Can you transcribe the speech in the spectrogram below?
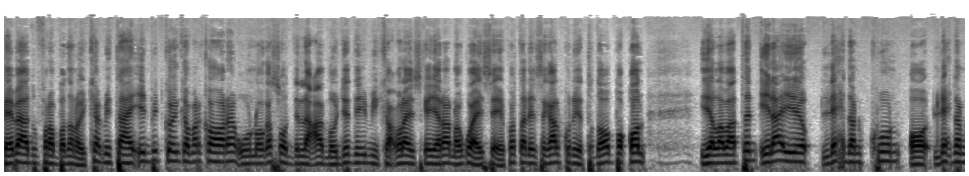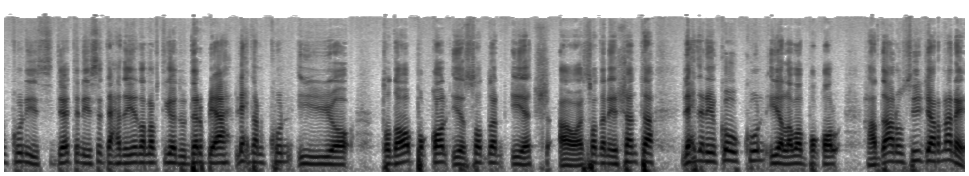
qayba aad u fara badan oo ka mid tahay in bitcoynka marka hore uu nooga soo dilaaca mawjada iminka culayska yara noogu haysa ee konton iyo sagaal kun iyo toddoba boqol iyo labaatan ilaa iyo lixdan kun oo lixdan kun iyo siddeetan iyo saddexda iyada naftigeedu derbi ah lixdan kun iyo toddoba boqol iyo soddon iyo soddon iyo shanta lixdan iyo kow kun iyo laba boqol. Haddaanu sii jarnane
